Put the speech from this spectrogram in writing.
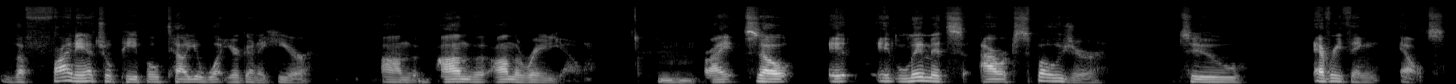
the financial people tell you what you're going to hear on the on the on the radio Mhm. right so it it limits our exposure to everything else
